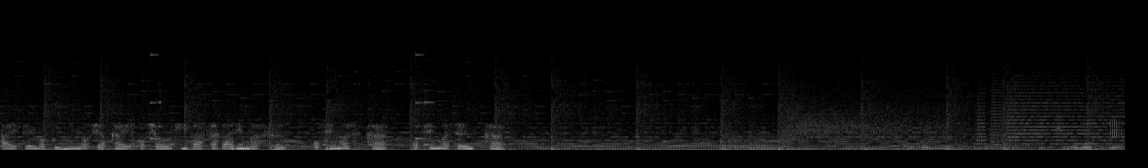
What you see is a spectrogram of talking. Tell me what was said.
相手の国の社会保障費が下がります。押しますか？押しませんか？こここっち戻って。よし。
